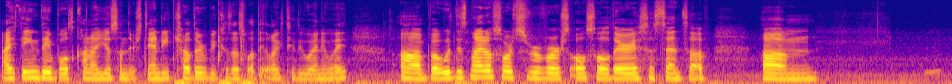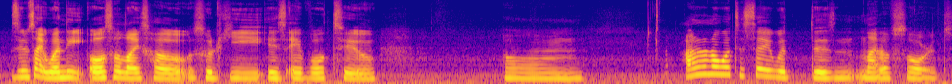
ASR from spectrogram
I think they both kind of just understand each other because that's what they like to do anyway. Uh, but with this Knight of Swords reverse, also there is a sense of um, seems like Wendy also likes how Seulgi is able to um I don't know what to say with this Knight of Swords.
